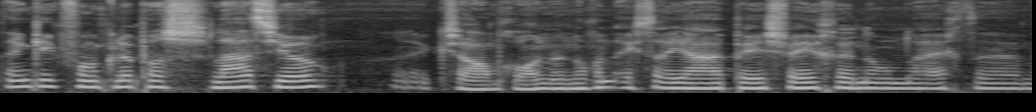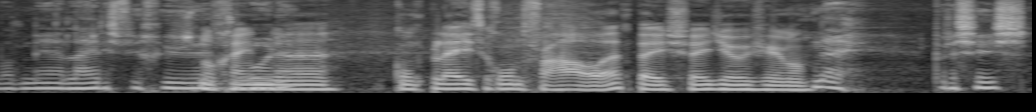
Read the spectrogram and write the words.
denk ik, voor een club als Lazio. Ik zou hem gewoon nog een extra jaar PSV gunnen om daar echt wat meer leidersfiguur is nog te geen worden. Compleet rond verhaal, hè? PSV, Joey Veerman. Nee, precies.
